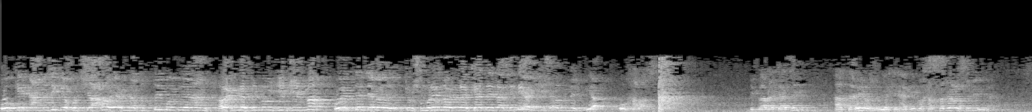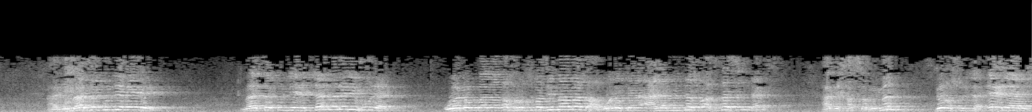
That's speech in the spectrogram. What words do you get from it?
وكاين عم يجيك يأخذ شعره ويعملها في الطيب ويبدأ أو يعملها في الماء ويجي الماء ويبدأ كرش مريضه ولا كذا إلى آخره يشرب من شوية وخلاص. ببركات اثر رسول لكن هذه خاصه برسول الله. هذه ما تكون لغيره ما تكون لعلان ولا لفلان. ولو بلغ في الرتبة ما بلغ ولو كان أعلم الناس وأقدس الناس. هذه خاصة بمن؟ برسول الله. إعلاج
